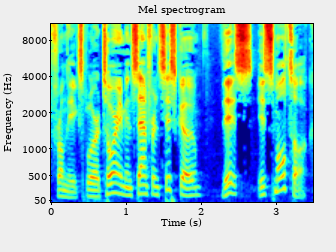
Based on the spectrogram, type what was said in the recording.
From the Exploratorium in San Francisco, this is Small Talk.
